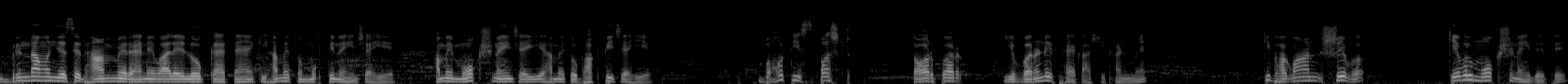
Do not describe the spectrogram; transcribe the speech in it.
वृंदावन जैसे धाम में रहने वाले लोग कहते हैं कि हमें तो मुक्ति नहीं चाहिए, हमें मोक्ष नहीं चाहिए, हमें तो भक्ति चाहिए। बहुत ही स्पष्ट तौर पर ये वर्णित है काशी खंड में कि भगवान शिव केवल मोक्ष नहीं देते,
